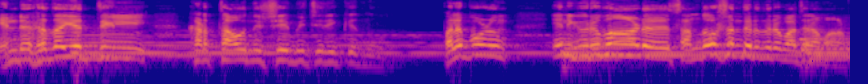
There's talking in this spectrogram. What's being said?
എന്റെ ഹൃദയത്തിൽ കർത്താവ് നിക്ഷേപിച്ചിരിക്കുന്നു. പലപ്പോഴും എനിക്ക് ഒരുപാട് സന്തോഷം തരുന്നൊരു വചനമാണ്.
